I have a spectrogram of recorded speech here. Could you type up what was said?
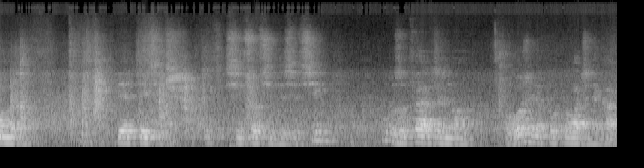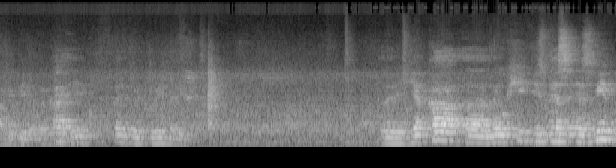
номер 5777 було затверджено положення про впровадження картки пільговика і відповідне рішення. Е, Яка е, необхідність внесення змін?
